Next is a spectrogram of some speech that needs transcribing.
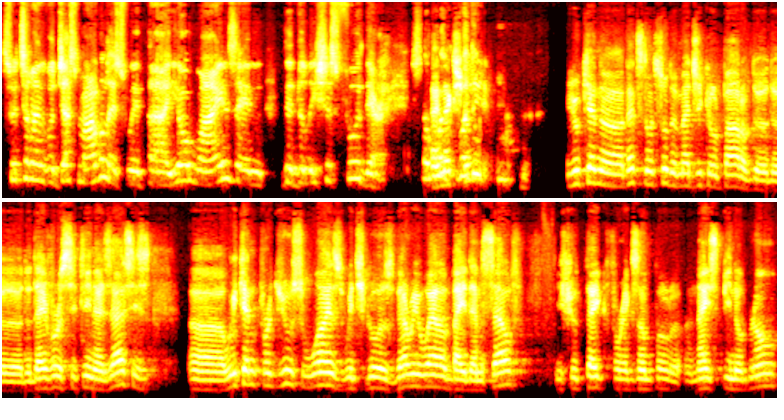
Switzerland was just marvelous with uh, your wines and the delicious food there. So and what, actually, what you can. Uh, that's also the magical part of the the, the diversity in Alsace is uh, we can produce wines which goes very well by themselves. If you take, for example, a nice Pinot Blanc,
